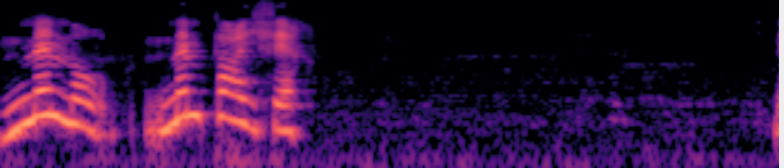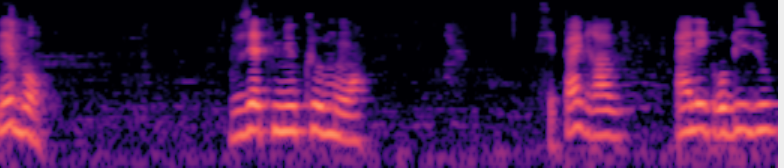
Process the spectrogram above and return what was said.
même, pas y faire. Mais bon, vous êtes mieux que moi. C'est pas grave. Allez, gros bisous.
